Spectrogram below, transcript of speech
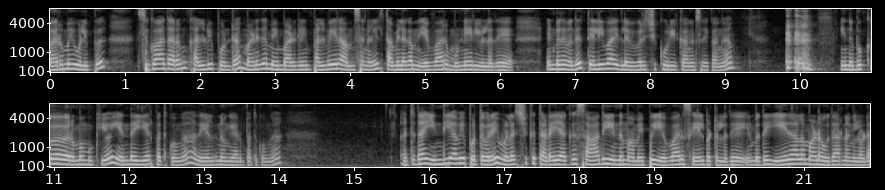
வறுமை ஒழிப்பு சுகாதாரம் கல்வி போன்ற மனித மேம்பாடுகளின் பல்வேறு அம்சங்களில் தமிழகம் எவ்வாறு முன்னேறியுள்ளது என்பதை வந்து தெளிவாக இதில் விவரித்து கூறியிருக்காங்கன்னு சொல்லியிருக்காங்க. இந்த புக்கு ரொம்ப முக்கியம். எந்த இயர் பார்த்துக்கோங்க. அதை எழுதினவங்க யாரும் பார்த்துக்கோங்க. அடுத்ததாக இந்தியாவை பொறுத்தவரை வளர்ச்சிக்கு தடையாக சாதி என்னும் அமைப்பு எவ்வாறு செயல்பட்டுள்ளது என்பதை ஏராளமான உதாரணங்களோட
